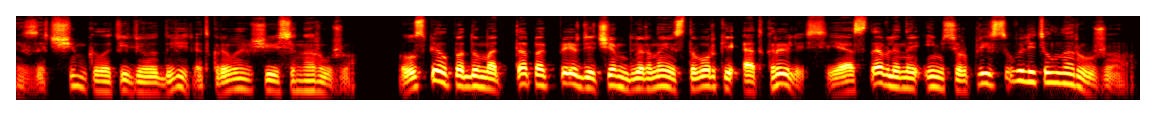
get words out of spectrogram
И зачем колотить в дверь, открывающуюся наружу? Успел подумать Тапок, прежде чем дверные створки открылись, и оставленный им сюрприз вылетел наружу.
